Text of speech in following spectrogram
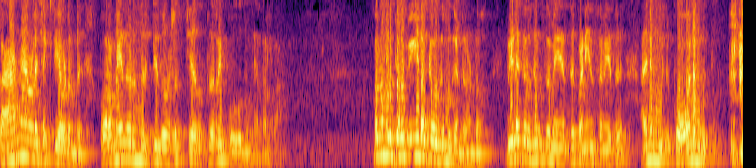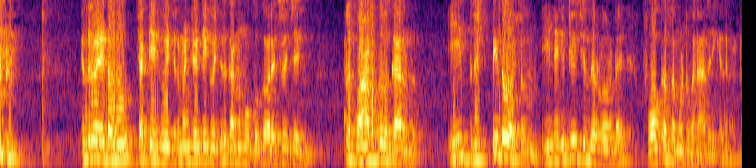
താങ്ങാനുള്ള ശക്തി അവിടെ ഉണ്ട് പുറമേ നിന്ന് ഒരു ദൃഷ്ടിദോഷം ചെറുതെറി പോകുന്നു എന്നുള്ളതാണ്. അപ്പൊ നമ്മൾ ചില വീടൊക്കെ വെക്കുമ്പോൾ കണ്ടിട്ടുണ്ടോ? വീടൊക്കെ വെക്കുന്ന സമയത്ത് പണിയുന്ന സമയത്ത് അതിന് മുന്നിൽ കോലം കുത്തും. എന്തിനു വേണ്ടിയിട്ട് ഒരു ചട്ടിയൊക്കെ വെച്ചിട്ട് മൺചട്ടിയൊക്കെ വെച്ചിട്ട് കണ്ണും മൂക്കൊക്കെ വരച്ച് വെച്ചേക്കും. അല്ല പാടത്ത് വെക്കാറുണ്ട്. ഈ ദൃഷ്ടിദോഷം ഈ നെഗറ്റീവ് ചിന്തയുള്ളവരുടെ ഫോക്കസ് അങ്ങോട്ട് വരാതിരിക്കുന്നതിനായിട്ട്.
